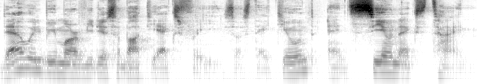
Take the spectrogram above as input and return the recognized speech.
There will be more videos about the X3, so stay tuned and see you next time.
